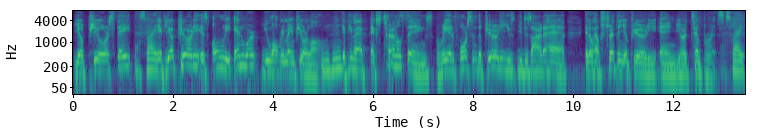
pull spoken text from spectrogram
your pure state. That's right. If your purity is only inward, you won't remain pure long. Mm-hmm. If you have external things reinforcing the purity you, you desire to have, it'll help strengthen your purity and your temperance. That's right.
